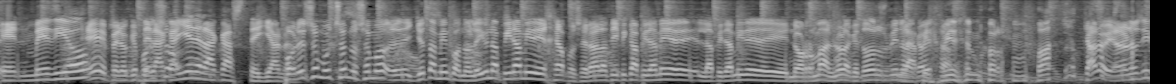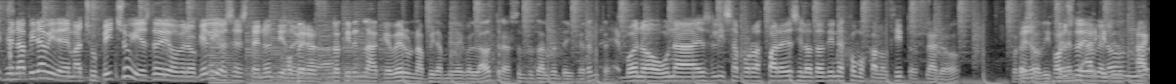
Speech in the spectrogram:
en medio Eh, pero que por de la calle de la Castellana. Por eso muchos nos hemos. eh, yo también cuando leí una pirámide dije, ah, pues será la típica pirámide, la pirámide normal, ¿no? La que todos nos viene a la La cabeza. pirámide normal. Claro, y ahora nos dice una pirámide de Machu Picchu y esto digo, pero qué lío es este, no entiendo. Oh, pero no tienen nada que ver una pirámide con la otra, son totalmente diferentes. Eh, Bueno, una es lisa por las paredes y la otra tienes como escaloncitos. Claro. Por Pero eso, por eso diferente, digo que no- arquitect- no- ar-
